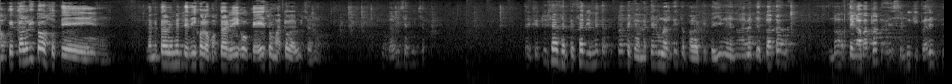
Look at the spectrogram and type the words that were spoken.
aunque Carlitos este, lamentablemente dijo lo contrario, dijo que eso mató la lucha, no. La lucha es lucha. El que tú seas empresario y metas tu plata que va a meter a un artista para que te llene nuevamente de plata, no, tenga más plata, es muy diferente.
